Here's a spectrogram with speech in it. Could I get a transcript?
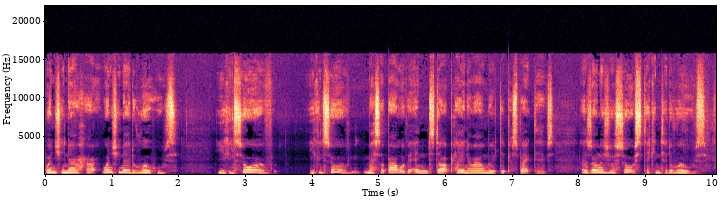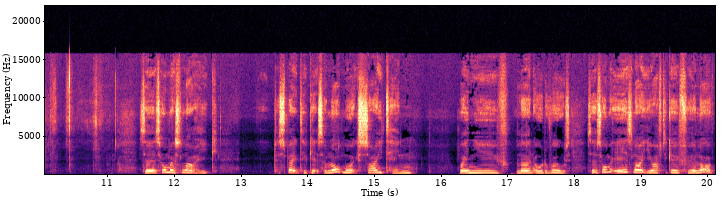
once you know how, once you know the rules, you can sort of, you can sort of mess about with it and start playing around with the perspectives as long as you're sort of sticking to the rules. So it's almost like perspective gets a lot more exciting when you've learnt all the rules. So it's almost, it is like you have to go through a lot of,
